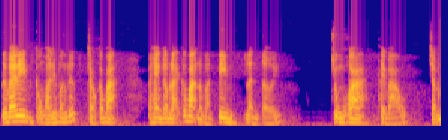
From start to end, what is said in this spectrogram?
Từ Berlin, Cộng hòa Liên bang Đức, chào các bạn và hẹn gặp lại các bạn ở bản tin lần tới. Trung Khoa Thời báo chấm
